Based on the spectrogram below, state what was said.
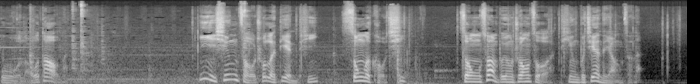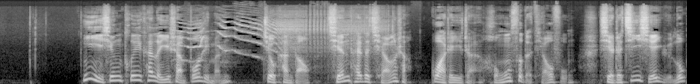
五楼到了，易星走出了电梯，松了口气，总算不用装作听不见的样子了。易星推开了一扇玻璃门，就看到前台的墙上挂着一盏红色的条幅，写着鸡血语录。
